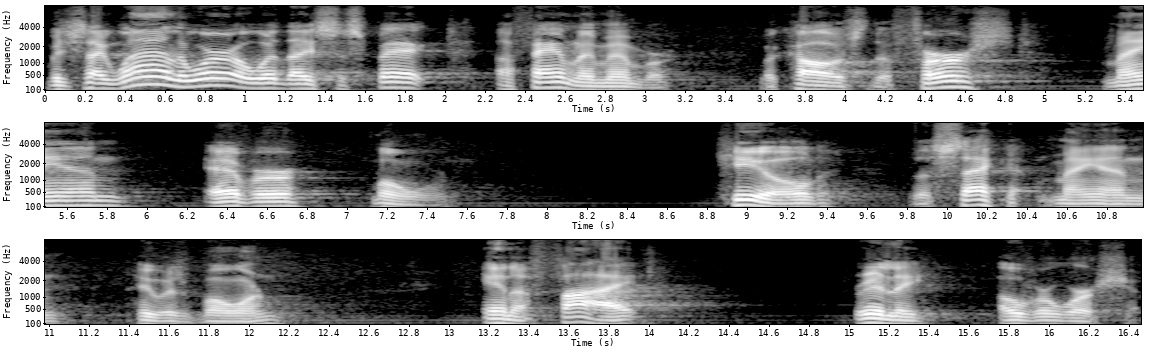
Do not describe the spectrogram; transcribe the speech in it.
But you say, why in the world would they suspect a family member? Because the first man ever born killed the second man who was born in a fight really over worship.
